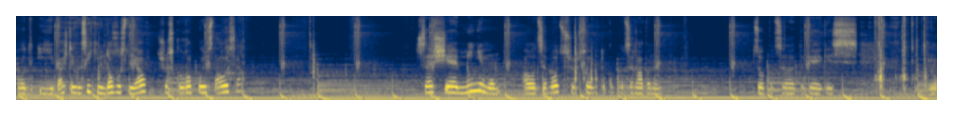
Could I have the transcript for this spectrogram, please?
От, і бачите, наскільки він довго стояв, що з коробкою сталося. Це ще мінімум, а оце от що все таке поцарапане. Це це таке якесь. Ну,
